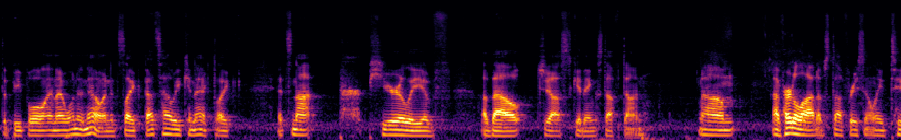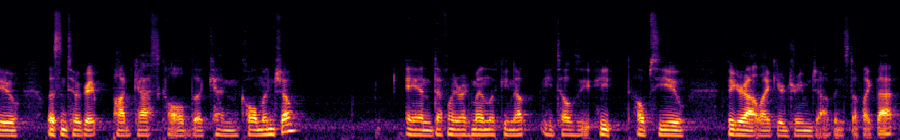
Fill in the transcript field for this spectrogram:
the people and I want to know and it's like that's how we connect. Like it's not purely of about just getting stuff done. Um, I've heard a lot of stuff recently to listen to a great podcast called The Ken Coleman Show, and definitely recommend looking up. He tells you he helps you figure out like your dream job and stuff like that.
